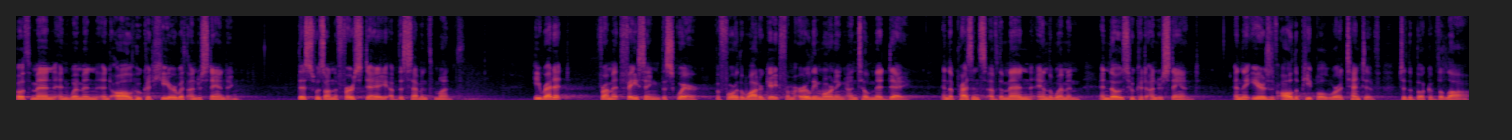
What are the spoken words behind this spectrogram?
both men and women and all who could hear with understanding. This was on the first day of the seventh month. He read it from it facing the square before the water gate from early morning until midday, in the presence of the men and the women and those who could understand. And the ears of all the people were attentive to the book of the law.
